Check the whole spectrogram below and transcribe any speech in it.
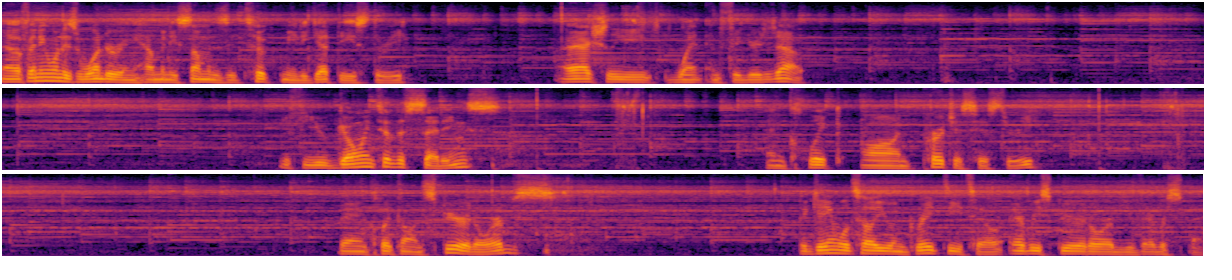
Now, if anyone is wondering how many summons it took me to get these three, I actually went and figured it out. If you go into the settings and click on purchase history, then click on spirit orbs, the game will tell you in great detail every spirit orb you've ever spent.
